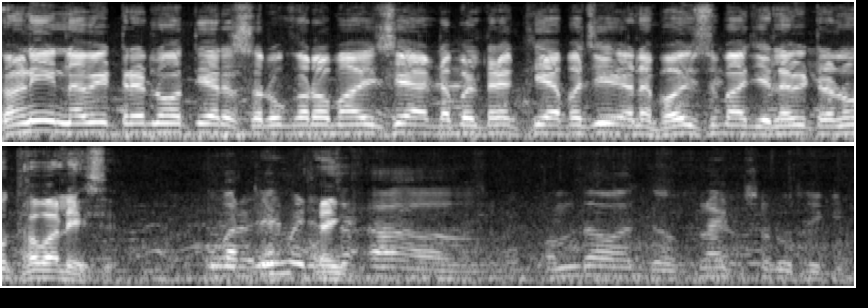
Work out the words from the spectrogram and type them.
ઘણી નવી ટ્રેનો અત્યારે શરૂ કરવામાં આવી છે. આ ડબલ ટ્રેક થયા પછી અને ભવિષ્યમાં જે નવી ટ્રેનો થવાની છે. અમદાવાદ ફ્લાઇટ શરૂ થઈ ગઈ.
